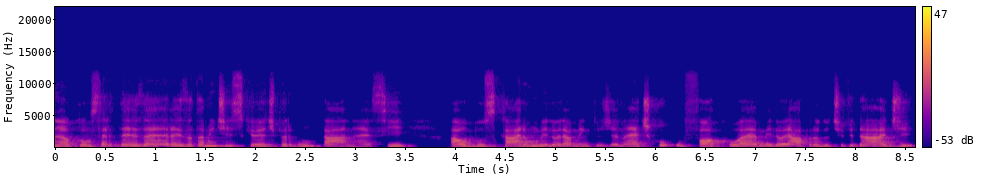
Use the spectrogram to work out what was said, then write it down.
Não, com certeza. Era exatamente isso que eu ia te perguntar, né? Se ao buscar um melhoramento genético, o foco é melhorar a produtividade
